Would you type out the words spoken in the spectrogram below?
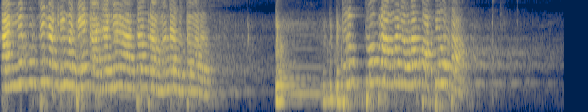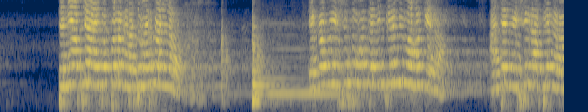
कान्यकुब्जी नगरीमध्ये एक अजामिळ नावाचा ब्राह्मण राहत होता महाराज. तर तो ब्राह्मण एवढा पापी होता. त्यांनी आपल्या आई बाप्पाला घराच्या बाहेर काढलं. एका वेशीसोबत त्यांनी प्रेमविवाह केला. आणि त्या वेशीला आपल्या घरा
